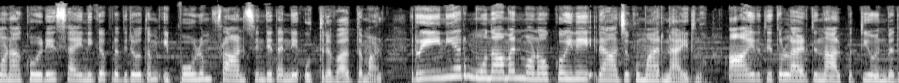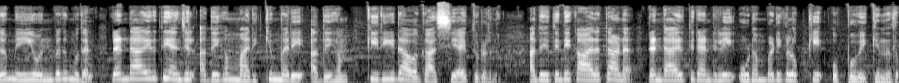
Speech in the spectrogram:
മൊണാക്കോയുടെ സൈനിക പ്രതിരോധം ഇപ്പോഴും ഫ്രാൻസിന്റെ തന്നെ ഉത്തരവാദിത്തമാണ്. റെയ്നിയർ മൂന്നാമൻ മൊണോക്കോയിലെ രാജകുമാരനായിരുന്നു. ആയിരത്തി തൊള്ളായിരത്തി നാൽപ്പത്തി ഒൻപത് മെയ് ഒൻപത് മുതൽ രണ്ടായിരത്തി അഞ്ചിൽ അദ്ദേഹം മരിക്കും വരെ അദ്ദേഹം കിരീടാവകാശിയായി തുടർന്നു. അദ്ദേഹത്തിന്റെ കാലത്താണ് രണ്ടായിരത്തി രണ്ടിലെ ഉടമ്പടികളൊക്കെ ഒപ്പുവെക്കുന്നത്.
